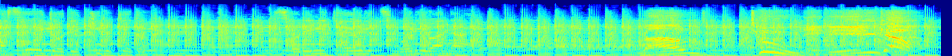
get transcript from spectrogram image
は制御できるけどそれに頼るつもりはない。2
